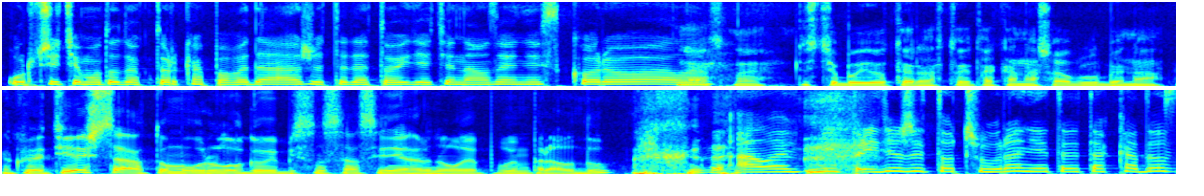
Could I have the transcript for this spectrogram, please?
určite mu to doktorka povedala, že teda to idete naozaj neskoro, ale... Jasné, že ste boli doteraz, to je taká naša obľúbená. Akože tiež sa tomu urologovi by som sa asi nehrnul, ja poviem pravdu. Ale mi príde, že to čúranie to je taká dosť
